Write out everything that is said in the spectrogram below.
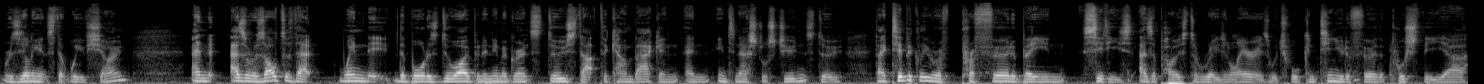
resilience that we've shown. And as a result of that, when the, the borders do open and immigrants do start to come back and, and international students do, they typically re- prefer to be in cities as opposed to regional areas, which will continue to further push the uh,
